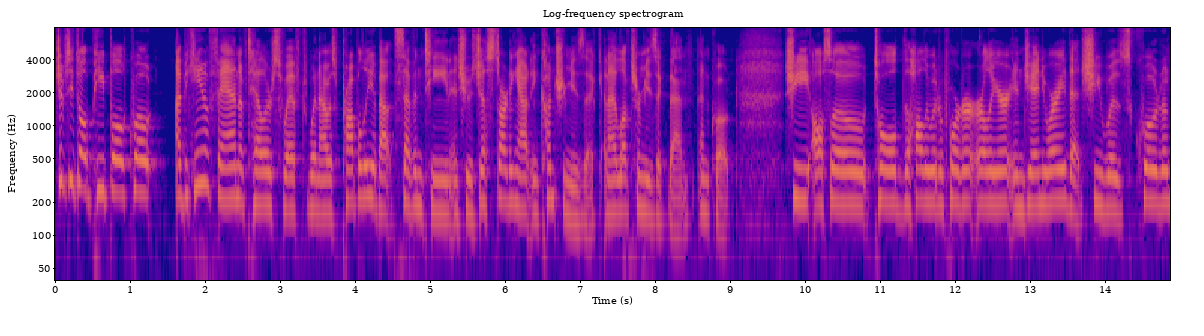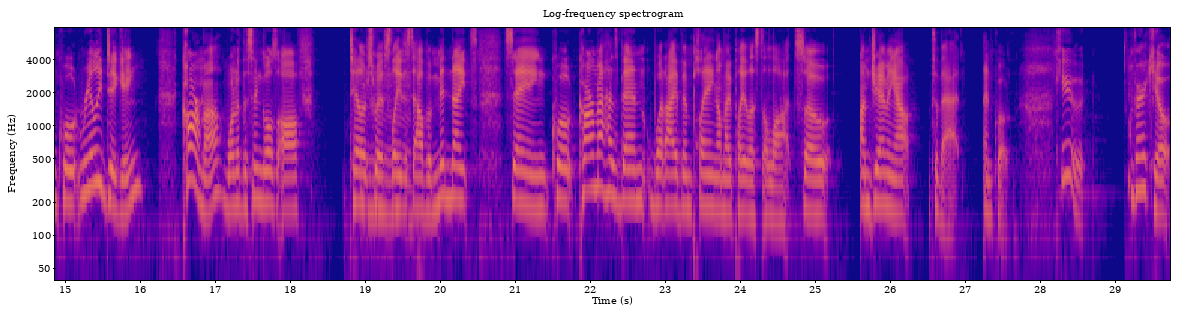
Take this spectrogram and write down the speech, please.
Gypsy told people, quote, I became a fan of Taylor Swift when I was probably about 17 and she was just starting out in country music and I loved her music then, end quote. She also told the Hollywood Reporter earlier in January that she was quote unquote really digging Karma, one of the singles off Taylor Swift's mm. latest album, Midnights, saying, quote, Karma has been what I've been playing on my playlist a lot, so I'm jamming out to that, end quote. Cute. Very cute.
